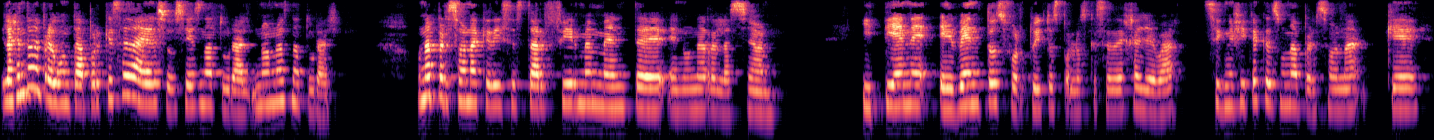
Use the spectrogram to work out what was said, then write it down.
Y la gente me pregunta, ¿por qué se da eso si es natural? No, no es natural. Una persona que dice estar firmemente en una relación y tiene eventos fortuitos por los que se deja llevar, significa que es una persona que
